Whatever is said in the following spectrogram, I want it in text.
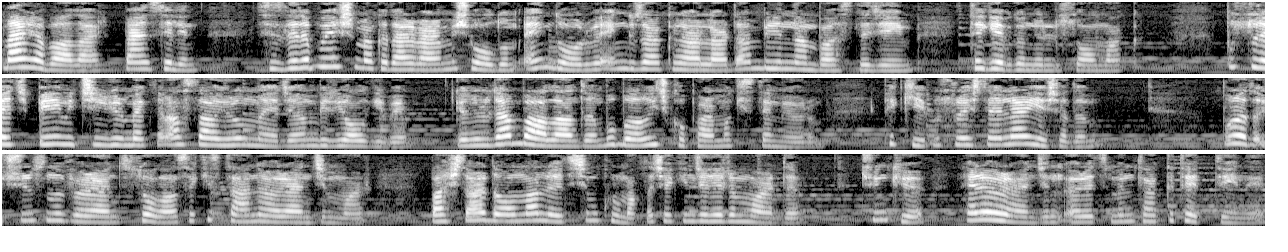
Merhabalar, ben Selin. Sizlere bu yaşıma kadar vermiş olduğum en doğru ve en güzel kararlardan birinden bahsedeceğim. Tek ev gönüllüsü olmak. Bu süreç benim için yürümekten asla yorulmayacağım bir yol gibi. Gönülden bağlandığım bu bağı hiç koparmak istemiyorum. Peki bu süreçte neler yaşadım? Burada 3. sınıf öğrencisi olan 8 tane öğrencim var. Başlarda onlarla iletişim kurmakta çekincelerim vardı. Çünkü her öğrencinin öğretmeni taklit ettiğini,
